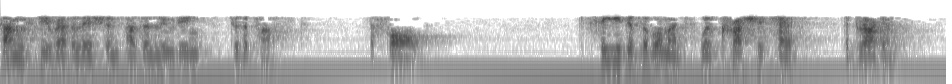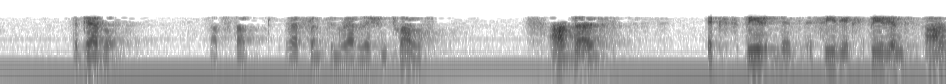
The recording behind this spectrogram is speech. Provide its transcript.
Some see Revelation as alluding to the past, the fall. Seed of the woman will crush his head, the dragon, the devil. That's that reference in Revelation 12. Others see the experience as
